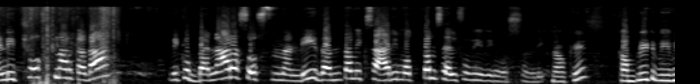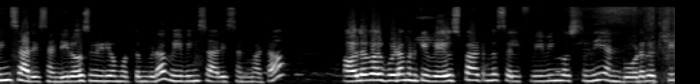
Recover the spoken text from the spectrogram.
అండ్ ఇది చూస్తున్నారు కదా మీకు బెనారస్ వస్తుందండి. ఇదంతా మీకు శారీ మొత్తం సెల్ఫ్ వీవింగ్ వస్తుంది. ఓకే కంప్లీట్ వీవింగ్ శారీస్ అండి. ఈరోజు వీడియో మొత్తం కూడా వీవింగ్ శారీస్ అనమాట ఆల్ ఓవర్ కూడా మనకి వేవ్స్ ప్యాటర్న్ సెల్ఫ్ వీవింగ్ వస్తుంది అండ్ బోర్డర్ వచ్చి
